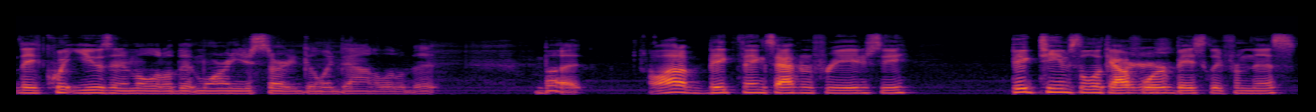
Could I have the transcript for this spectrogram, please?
they quit using him a little bit more and he just started going down a little bit. But a lot of big things happen in free agency. Big teams to look out for basically from this.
